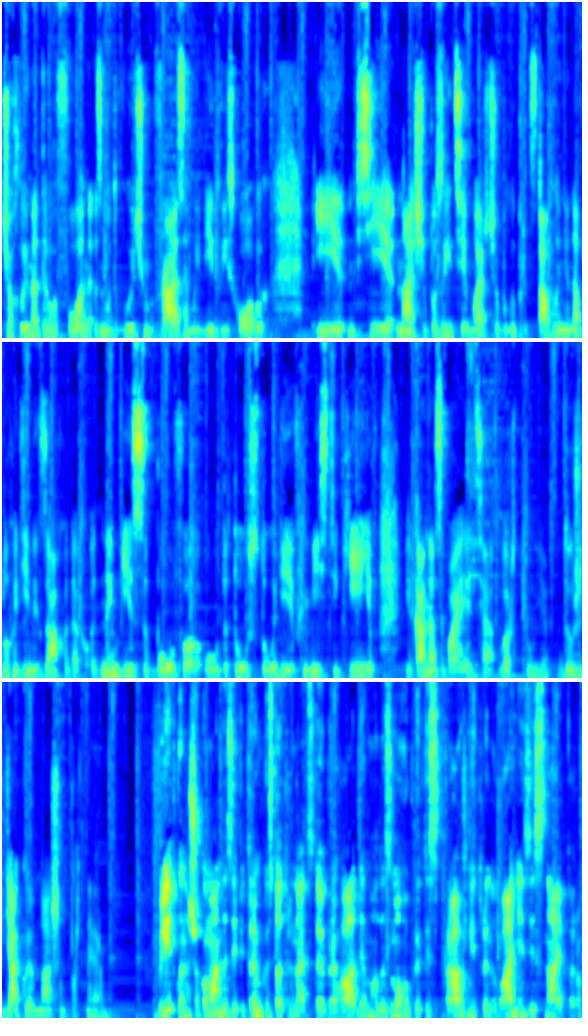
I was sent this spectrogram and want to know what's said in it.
Чохли на телефон з мотивуючими фразами від військових, і всі наші позиції мерчу були представлені на благодійних заходах. Одним із був е, у тату студії в місті Київ, яка називається Вартує. Дуже дякуємо нашим партнерам. Влітку наша команда за підтримкою 113-ї бригади мала змогу пройти справжні тренування зі снайпером.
